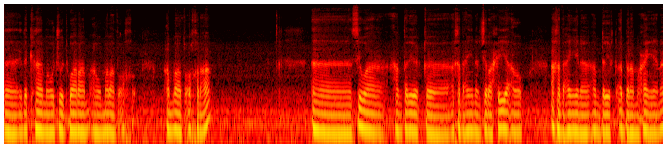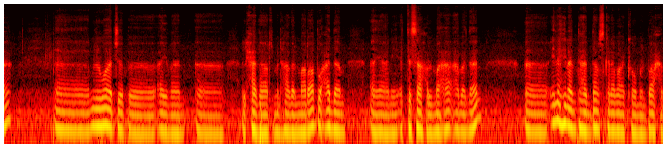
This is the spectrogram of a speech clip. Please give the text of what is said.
إذا كان موجود ورم أو مرض أخ أمراض أخرى آه سوى عن طريق آه أخذ عينة جراحية أو أخذ عينة عن طريق أبرة معينة. آه من الواجب آه أيضا آه الحذر من هذا المرض وعدم آه يعني التساهل معه أبدا. آه إلى هنا انتهى الدرس كان معكم الباحث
